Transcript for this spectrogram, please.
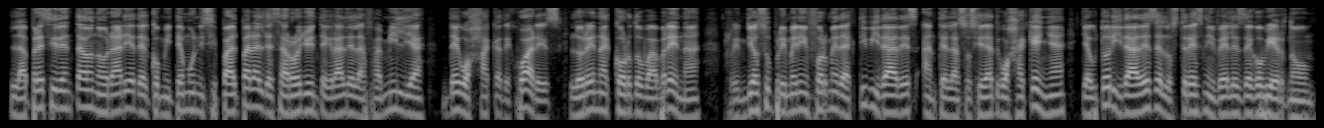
La presidenta honoraria del Comité Municipal para el Desarrollo Integral de la Familia de Oaxaca de Juárez, Lorena Córdoba Brena, rindió su primer informe de actividades ante la sociedad oaxaqueña y autoridades de los tres niveles de gobierno.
